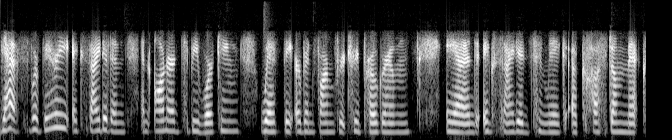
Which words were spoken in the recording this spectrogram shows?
Yes, we're very excited and, and honored to be working with the Urban Farm Fruit Tree Program and excited to make a custom mix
